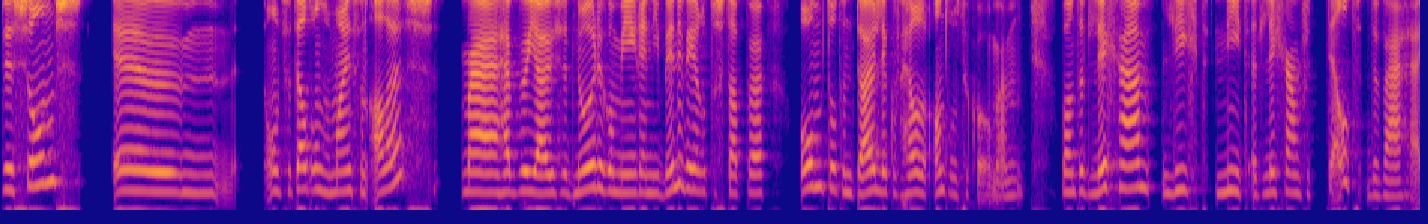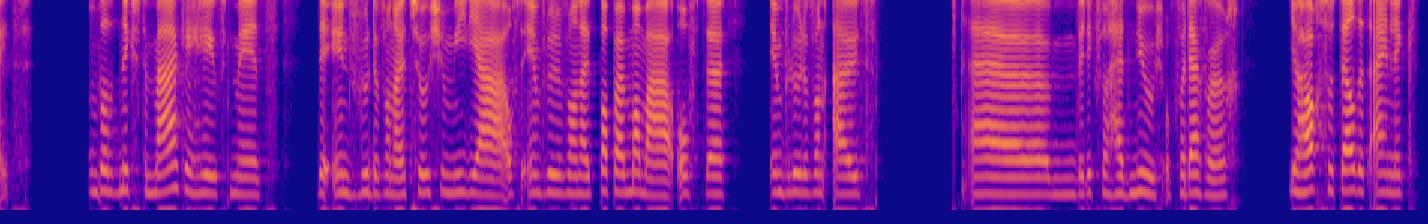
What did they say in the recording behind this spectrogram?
Dus soms uh, vertelt onze mind van alles, maar hebben we juist het nodig om meer in die binnenwereld te stappen om tot een duidelijk of helder antwoord te komen. Want het lichaam liegt niet. Het lichaam vertelt de waarheid. Omdat het niks te maken heeft met de invloeden vanuit social media of de invloeden vanuit papa en mama of de invloeden vanuit, uh, weet ik veel, het nieuws of whatever. Je hart vertelt uiteindelijk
